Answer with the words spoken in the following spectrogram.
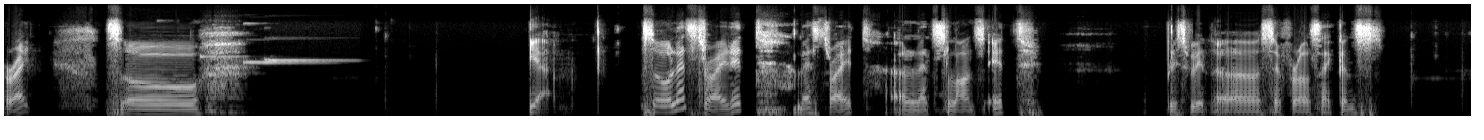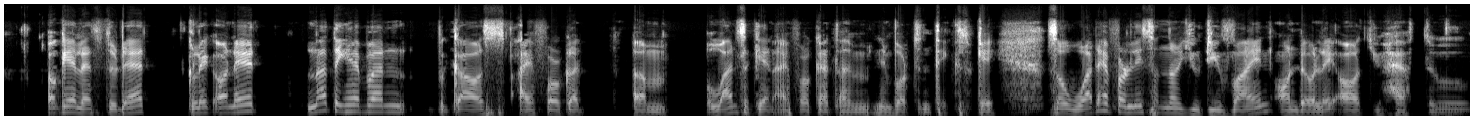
All right so yeah. So let's try it. Let's try it. Uh, let's launch it. Please wait uh, several seconds. Okay let's do that. Click on it. Nothing happened because i forgot um once again i forgot um, important things okay? So whatever listener you define on the layout you have to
